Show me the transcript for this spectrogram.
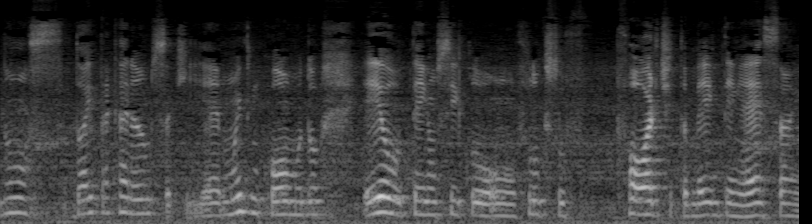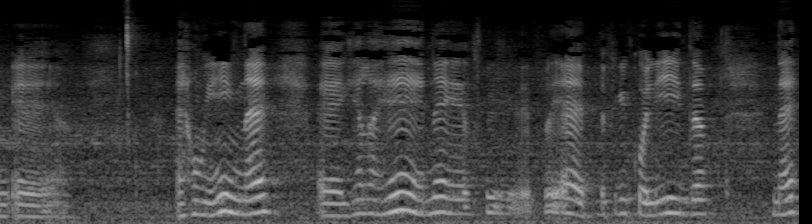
Nossa, dói pra caramba isso aqui. É muito incômodo. Eu tenho um ciclo, um fluxo forte também, tem essa. É, é ruim, né? É, e ela é, né? Eu falei, é, eu fico encolhida, né?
